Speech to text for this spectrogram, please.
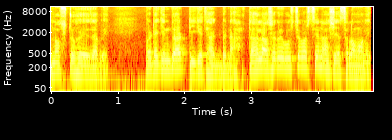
নষ্ট হয়ে যাবে। ওইটা কিন্তু আর টিকে থাকবে না। তাহলে আশা করি বুঝতে পারছেন। আসি, আসসালামু আলাইকুম।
